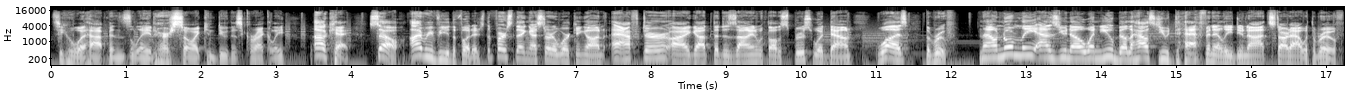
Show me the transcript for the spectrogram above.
see what happens later, so I can do this correctly. Okay. So, I reviewed the footage. The first thing I started working on after I got the design with all the spruce wood down was the roof. Now, normally, as you know, when you build a house, you definitely do not start out with the roof.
